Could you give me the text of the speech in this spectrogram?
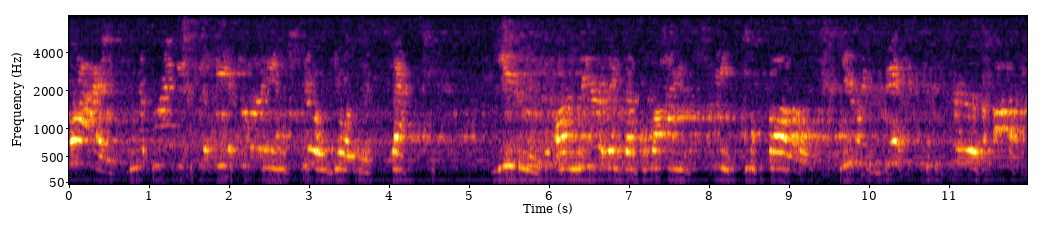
Rise in the presence of the authority and show your respect. You are merely the blind sheep to follow. You exist to serve us.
